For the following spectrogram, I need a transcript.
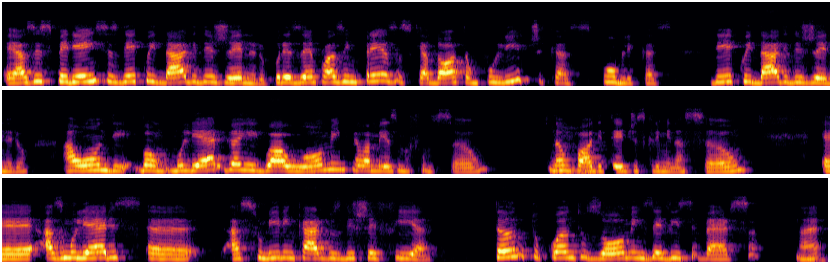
é, as experiências de equidade de gênero. Por exemplo, as empresas que adotam políticas públicas de equidade de gênero, aonde, bom, mulher ganha igual o homem pela mesma função, não pode ter discriminação. É, as mulheres é, assumirem cargos de chefia, tanto quanto os homens e vice-versa, né?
